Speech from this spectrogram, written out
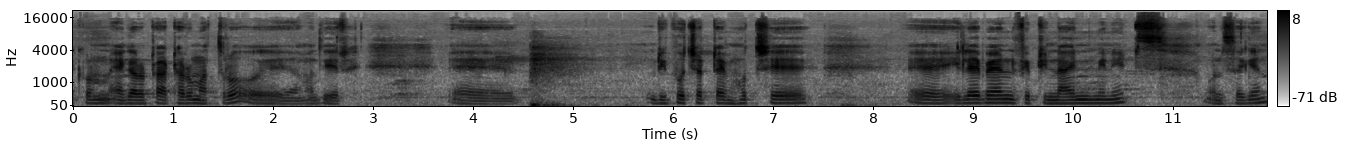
এখন এগারোটা আঠারো মাত্র আমাদের ডিপোচার টাইম হচ্ছে eleven fifty nine minutes one second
